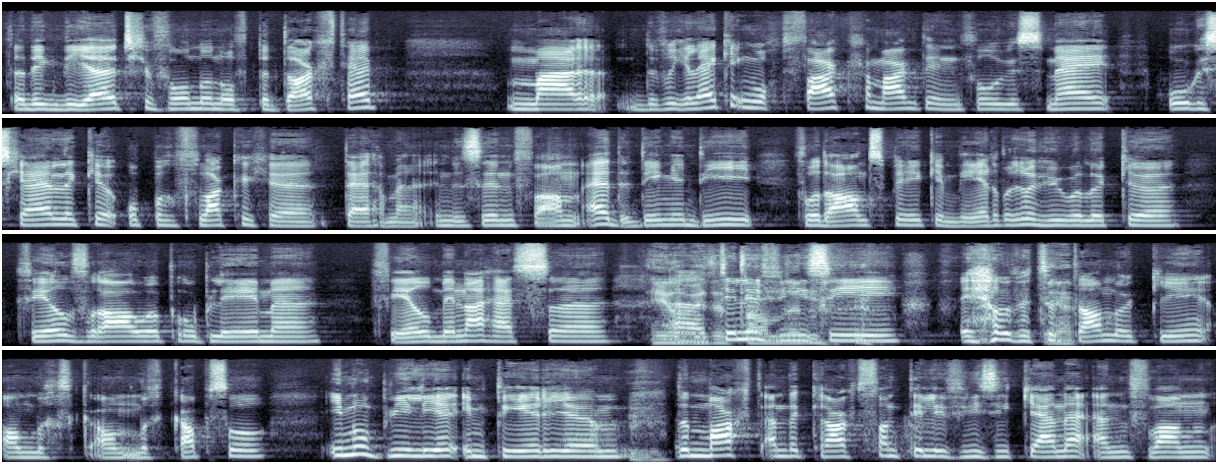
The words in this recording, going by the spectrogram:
dat ik die uitgevonden of bedacht heb. Maar de vergelijking wordt vaak gemaakt in volgens mij ogenschijnlijke oppervlakkige termen. In de zin van hè, de dingen die voor de hand spreken, meerdere huwelijken, veel vrouwenproblemen, veel minnaressen, eh, televisie, heel witte Ja. tanden, oké, ander, ander kapsel, immobiliën, imperium, de macht en de kracht van televisie kennen en van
